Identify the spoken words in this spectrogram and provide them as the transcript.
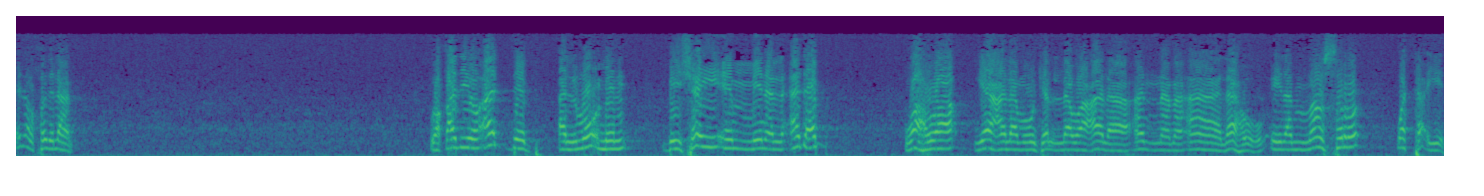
إلى الخذلان. وقد يؤدب المؤمن بشيء من الأدب وهو يعلم جل وعلا أن مآله إلى النصر والتأييد.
